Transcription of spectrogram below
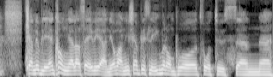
kan det bli en Kong eller säger vi igen? Jag vann ju Champions League med dem på 2000... Eh,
